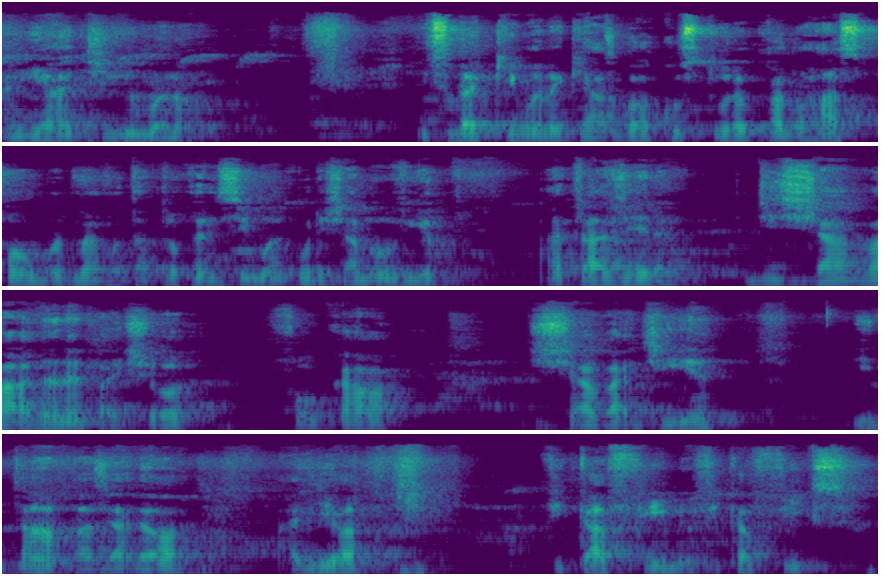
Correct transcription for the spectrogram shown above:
Alinhadinho, mano, ó. Isso daqui, mano, é que rasgou a costura por causa do raspão, mano. Mas eu vou estar tá trocando esse banco, vou deixar novinho. A traseira de chavada, né, pai? Deixa focar, ó chavadinha. Então, rapaziada, ó. Aí, ó. Fica firme, fica fixo.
